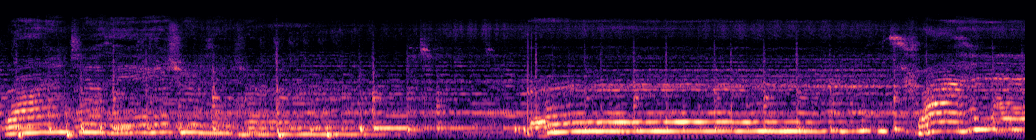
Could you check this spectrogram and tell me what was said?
Run to the edge of the world. Birds flying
